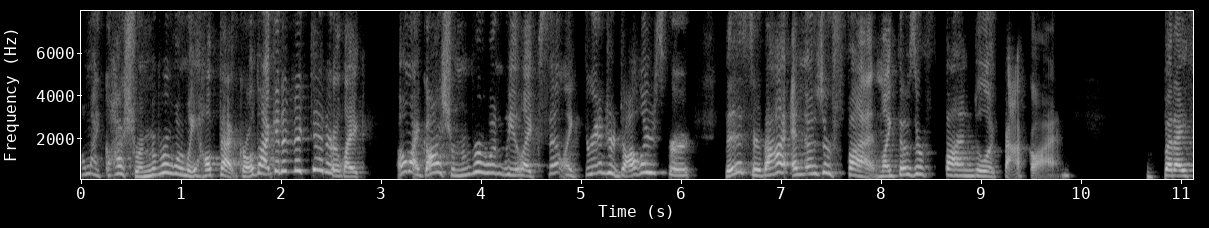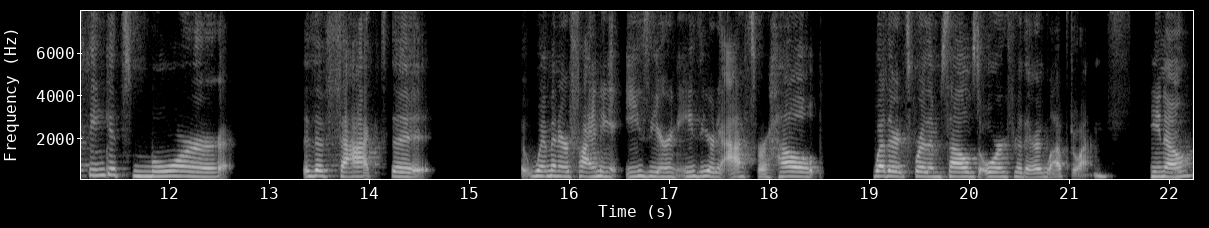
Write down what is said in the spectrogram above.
oh my gosh remember when we helped that girl not get evicted? or like oh my gosh, remember when we like sent like $300 for this or that? And those are fun. Like those are fun to look back on. But I think it's more the fact that women are finding it easier and easier to ask for help, whether it's for themselves or for their loved ones, you know?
